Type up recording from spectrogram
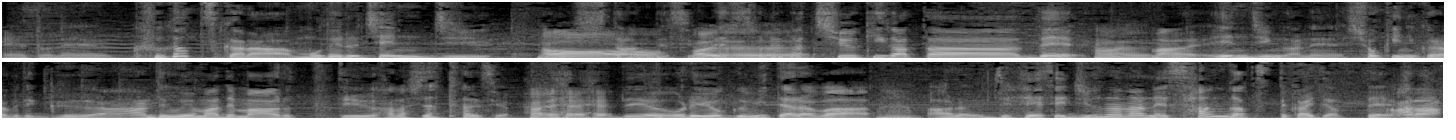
えっ、とね、9月からモデルチェンジしたんですよね。はいはいはいそれが中期型で、はいまあ、エンジンがね、初期に比べてグワーンって上まで回るっていう話だったんですよ。はいはいはい。で、俺よく見たらば、うんあの、平成17年3月って書いてあって、あら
